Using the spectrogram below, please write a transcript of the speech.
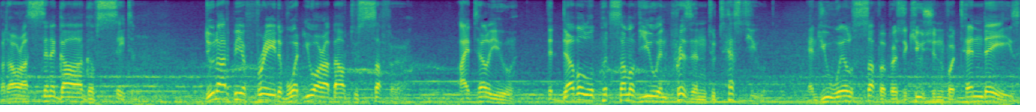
but are a synagogue of Satan. Do not be afraid of what you are about to suffer. I tell you, the devil will put some of you in prison to test you, and you will suffer persecution for ten days.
